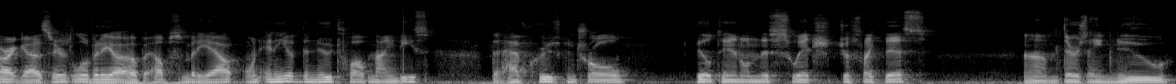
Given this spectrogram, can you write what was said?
All right, guys, here's a little video. I hope it helps somebody out. On any of the new 1290s that have cruise control built in on this switch, just like this, um, there's a new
